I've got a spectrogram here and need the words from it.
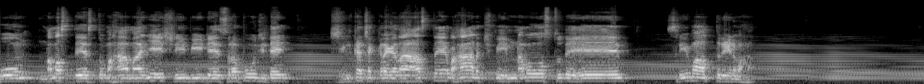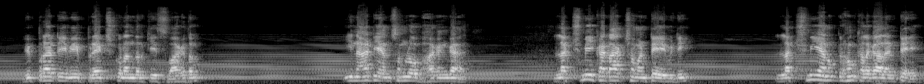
ఓం నమస్తేస్తు మహామాయే శ్రీపీఠే సురపూజితే శంఖచక్రగదాస్తే మహాలక్ష్మీం నమోస్తుతే. శ్రీమాత్రే నమ. విప్ర టీవీ ప్రేక్షకులందరికీ స్వాగతం. ఈనాటి అంశంలో భాగంగా లక్ష్మీ కటాక్షం అంటే ఏమిటి? లక్ష్మీ అనుగ్రహం కలగాలంటే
